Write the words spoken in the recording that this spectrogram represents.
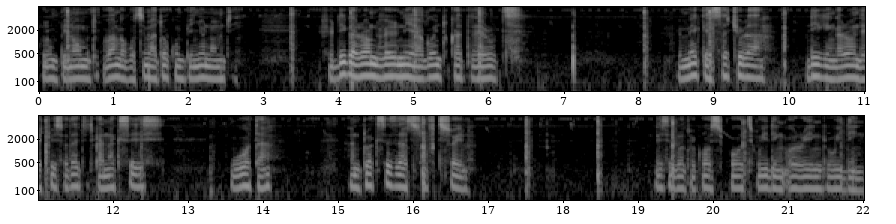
kumpi n'omuti kubanga bw'osima ate okumpi nnyo n'omuti. If you dig around very near you're going to cut the roots. You make a circular digging around the tree so that it can access water and to access that soft soil. This is what we call spot weeding or ring weeding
